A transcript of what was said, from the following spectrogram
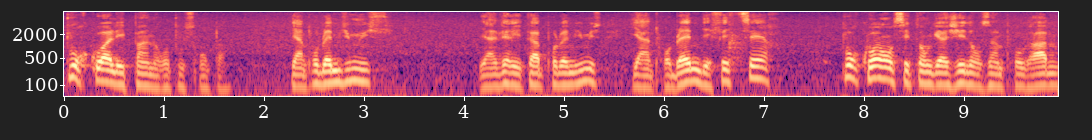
pourquoi les pins ne repousseront pas? Il y a un problème d'humus. Il y a un véritable problème d'humus. Il y a un problème d'effet de serre. Pourquoi on s'est engagé dans un programme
